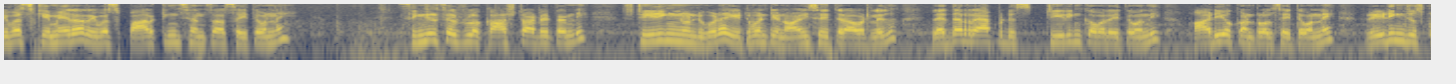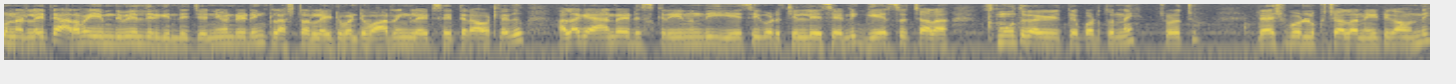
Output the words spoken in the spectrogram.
reverse camera reverse parking sensors అయితే ఉన్నాయి. సింగిల్ సెల్ఫ్లో కార్ స్టార్ట్ అవుతుంది స్టీరింగ్ నుండి కూడా ఎటువంటి నాయిస్ అయితే రావట్లేదు. లెదర్ ర్యాపిడ్ స్టీరింగ్ కవర్ అయితే ఉంది. ఆడియో కంట్రోల్స్ అయితే ఉన్నాయి. రీడింగ్ చూసుకున్నట్లయితే అరవై ఎనిమిది వేలు తిరిగింది. జెన్యున్ రీడింగ్ క్లస్టర్లో ఎటువంటి వార్నింగ్ లైట్స్ అయితే రావట్లేదు. అలాగే ఆండ్రాయిడ్ స్క్రీన్ ఉంది. ఏసీ కూడా చిల్ ఏసీ అండి గేర్స్ చాలా స్మూత్గా అయితే పడుతున్నాయి. చూడొచ్చు. డాష్ బోర్డ్ లుక్ చాలా నీట్గా ఉంది.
